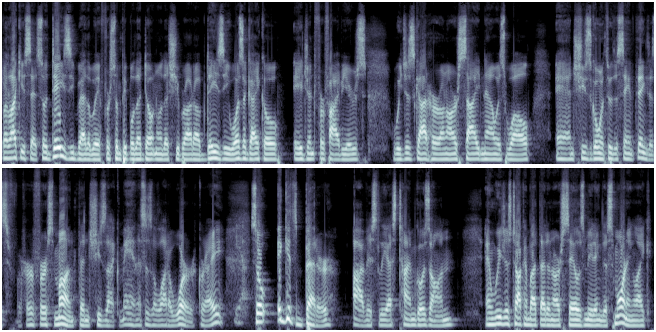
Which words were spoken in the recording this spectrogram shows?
But like you said, so Daisy, by the way, for some people that don't know that she brought up, Daisy was a Geico agent for five years. We just got her on our side now as well. And she's going through the same things. It's her first month. And she's like, man, this is a lot of work, right? Yeah. So it gets better, obviously, as time goes on. And we just talking about that in our sales meeting this morning. Like,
